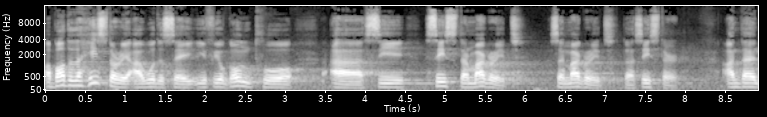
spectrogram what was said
About the history, I would say, if you're going to uh, see Sister Margaret, St. Margaret, the sister, and then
